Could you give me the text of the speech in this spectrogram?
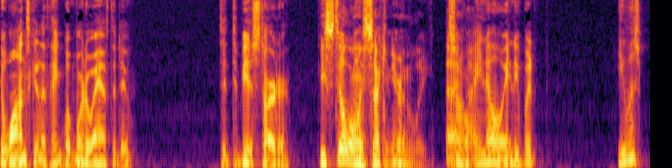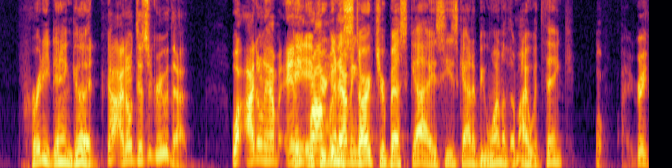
Dawand's going to think, what more do I have to do to to be a starter? He's still only second year in the league. So I, I know, Andy, but he was pretty dang good. yeah, I don't disagree with that. Well, I don't have any if problem you're going to having. start your best guys, he's got to be one of them. I would think. well, I agree.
